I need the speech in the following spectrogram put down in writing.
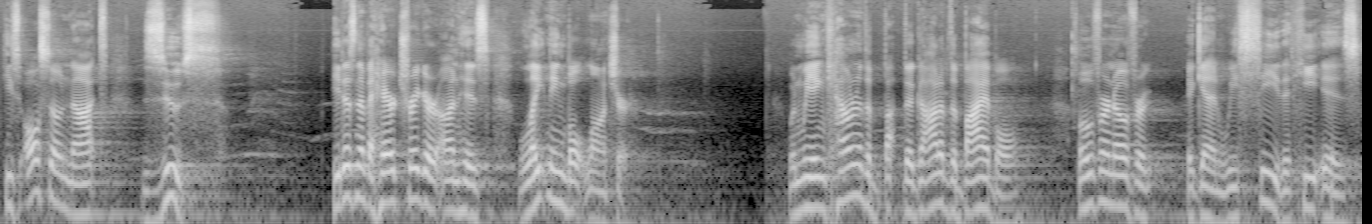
he's also not Zeus. He doesn't have a hair trigger on his lightning bolt launcher. When we encounter the, the God of the Bible over and over again, we see that he is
